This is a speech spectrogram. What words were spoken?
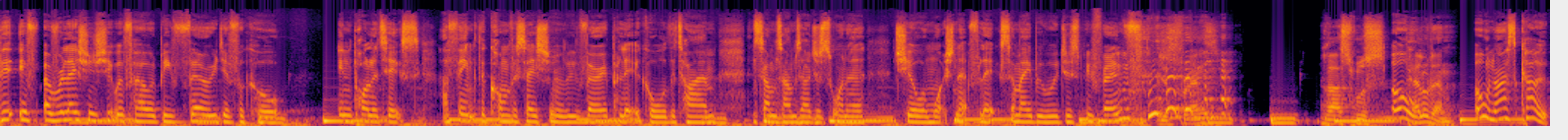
the, if a relationship with her would be very difficult in politics. I think the conversation would be very political all the time, and sometimes I just want to chill and watch Netflix. So maybe we'll just be friends. Just friends. Rasmus Oh. Paludan. oh, nice coat.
